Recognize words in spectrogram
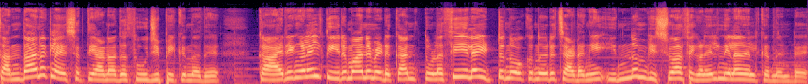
സന്താന ക്ലേശത്തെയാണ് അത് സൂചിപ്പിക്കുന്നത്. കാര്യങ്ങളിൽ തീരുമാനമെടുക്കാൻ തുളസിയില ഇട്ടു നോക്കുന്ന ഒരു ചടങ്ങ് ഇന്നും വിശ്വാസികളിൽ നിലനിൽക്കുന്നുണ്ട്.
